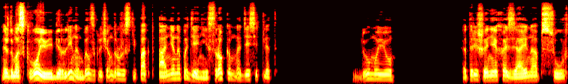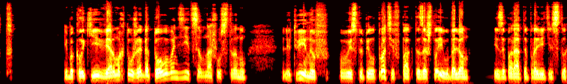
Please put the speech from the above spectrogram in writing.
между Москвою и Берлином был заключен дружеский пакт о ненападении сроком на десять лет. Думаю, это решение хозяина абсурд, ибо клыки вермахта уже готовы вонзиться в нашу страну. Литвинов выступил против пакта, за что и удален из аппарата правительства.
